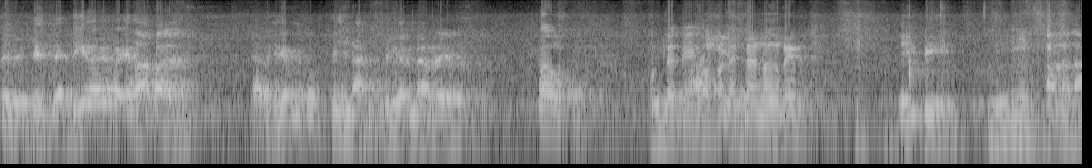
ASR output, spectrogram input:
Hindi ka namin pahirapan. Kaya hindi kami kumpinan, hindi kami rep. Oh, maglagay pa pala na ng rep. Baby. Hmm. Ala na.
